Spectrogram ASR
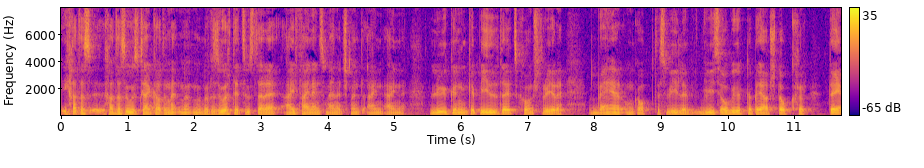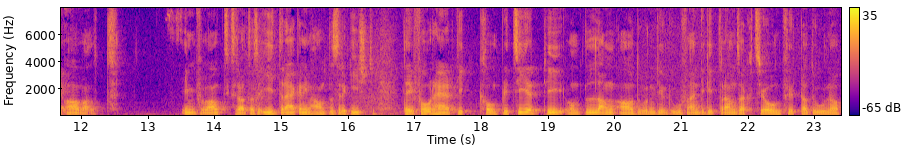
ich habe das, ich habe das ausgesagt, oder man, man, versucht jetzt aus der iFinance Management ein, ein Lügengebilde zu konstruieren. Wer, um Gottes Willen, wieso würde Beat Stocker, der Anwalt, im Verwaltungsrat, also eintragen im Handelsregister, der vorher die komplizierte und lang andauernde und aufwendige Transaktion für Taduno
